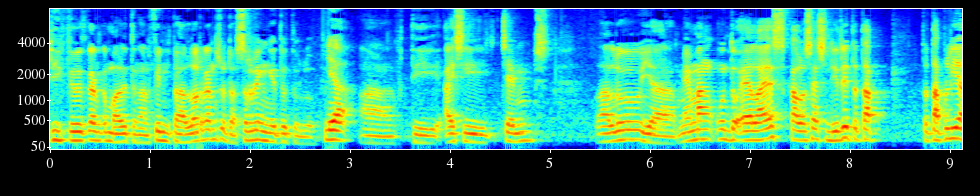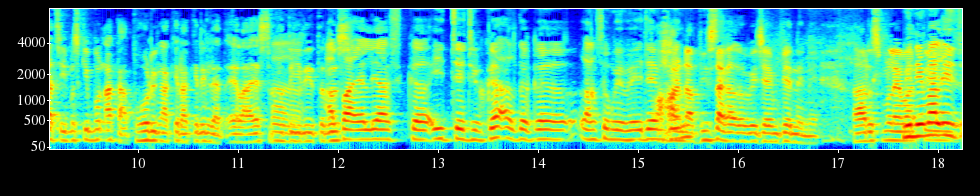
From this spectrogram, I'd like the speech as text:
di kan kembali dengan Finn Balor kan sudah sering itu dulu. Ya, Ah, di IC Champs. Lalu ya memang untuk Elias kalau saya sendiri tetap tetap lihat sih meskipun agak boring akhir-akhir ini lihat Elias seperti ini terus apa Elias ke IC juga atau ke langsung WWE Oh, champion? nggak bisa kalau WWE champion ini. Harus melewati Minimal IC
